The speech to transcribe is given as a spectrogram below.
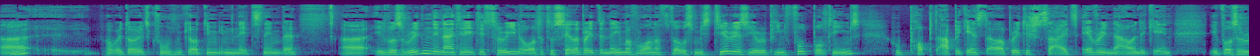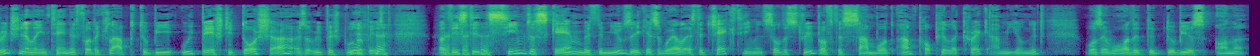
äh, habe ich da jetzt gefunden, gerade im, im Netz nebenbei. Uh, it was written in 1983 in order to celebrate the name of one of those mysterious European football teams who popped up against our British sides every now and again. It was originally intended for the club to be Újpesti Dosha, also Újpest Budapest, but this didn't seem to scam with the music as well as the Czech team, and so the strip of the somewhat unpopular crack Arm unit was awarded the dubious honor.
